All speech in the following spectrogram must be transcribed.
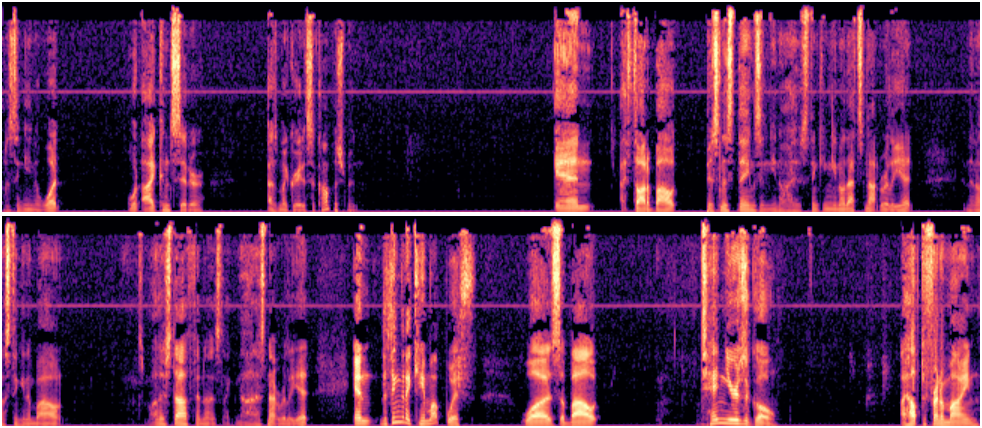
I was thinking, you know, what what I consider as my greatest accomplishment. And I thought about business things and you know, I was thinking, you know, that's not really it. And then I was thinking about some other stuff and I was like, no, that's not really it. And the thing that I came up with was about 10 years ago, I helped a friend of mine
